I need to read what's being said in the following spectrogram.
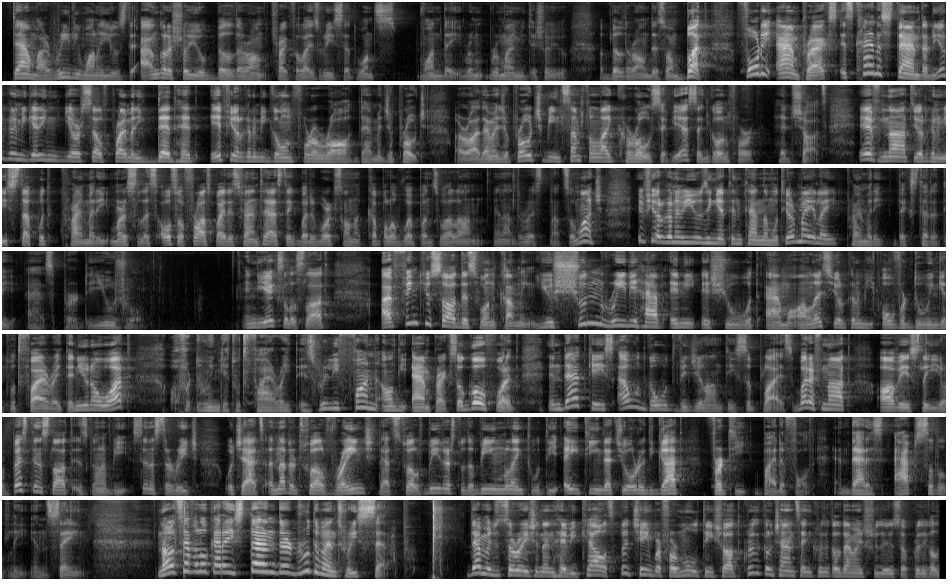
Damn, I really want to use the. I'm gonna show you a build around Fractalized Reset once one day. Rem remind me to show you a build around this one. But for the Amprax, it's kind of standard. You're going to be getting yourself primary Deadhead if you're going to be going for a raw damage approach. A raw damage approach being something like corrosive, yes, and going for headshots. If not, you're going to be stuck with primary merciless. Also, frostbite is fantastic, but it works on a couple of weapons well on and on the wrist not so much. If you're going to be using it in tandem with your melee, primary dexterity as per the usual. In the Exilus slot, I think you saw this one coming. You shouldn't really have any issue with ammo unless you're going to be overdoing it with fire rate. And you know what? Overdoing it with fire rate is really fun on the Amprax, so go for it. In that case, I would go with Vigilante Supplies. But if not, obviously your best in slot is going to be Sinister Reach, which adds another 12 range, that's 12 meters to the beam length with the 18 that you already got, 30 by default. And that is absolutely insane. Now let's have a look at a standard rudimentary setup. Damage acceleration and heavy cal, split chamber for multi-shot, critical chance and critical damage the of critical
